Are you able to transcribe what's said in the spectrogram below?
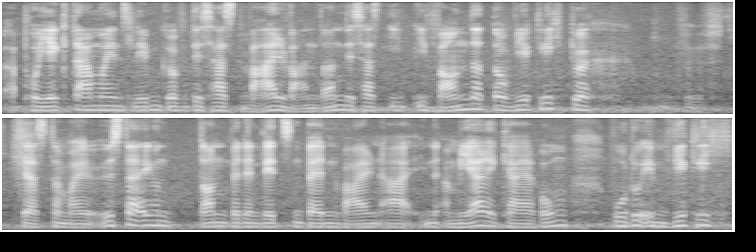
ein Projekt einmal ins Leben gerufen, das heißt Wahlwandern. Das heißt, ich, ich wandere da wirklich durch zuerst einmal Österreich und dann bei den letzten beiden Wahlen auch in Amerika herum, wo du eben wirklich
